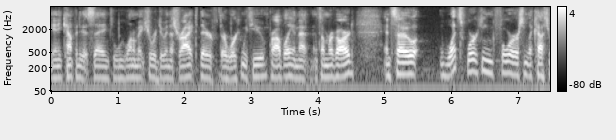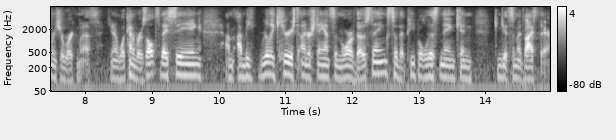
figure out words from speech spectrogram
Any company that's saying we want to make sure we're doing this right, they're they're working with you probably in that in some regard. And so, what's working for some of the customers you're working with? You know, what kind of results are they seeing? Um, I'd be really curious to understand some more of those things so that people listening can can get some advice there.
